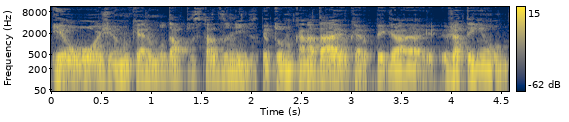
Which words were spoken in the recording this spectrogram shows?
eu hoje eu não quero mudar para os Estados Unidos. Eu tô no Canadá, eu quero pegar, eu já tenho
